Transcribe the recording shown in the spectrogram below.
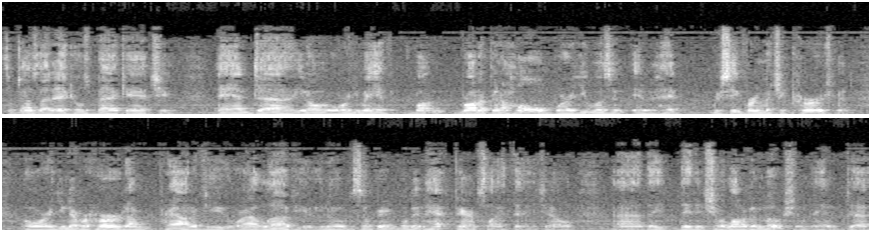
Sometimes that echoes back at you, and uh, you know, or you may have brought up in a home where you wasn't had received very much encouragement or you never heard I'm proud of you or I love you. You know, some people didn't have parents like that. You know, uh, they they didn't show a lot of emotion, and uh,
